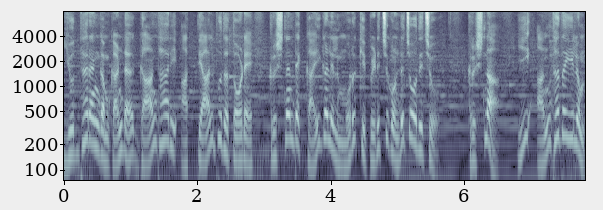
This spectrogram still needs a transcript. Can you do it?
യുദ്ധരംഗം കണ്ട് ഗാന്ധാരി അത്യാത്ഭുതത്തോടെ കൃഷ്ണന്റെ കൈകളിൽ മുറുക്കി പിടിച്ചുകൊണ്ട് ചോദിച്ചു കൃഷ്ണ ഈ അന്ധതയിലും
